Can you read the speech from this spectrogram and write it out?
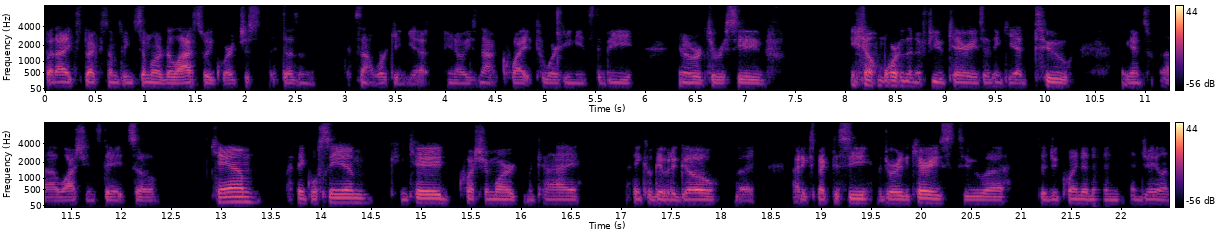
but I expect something similar to last week where it just it doesn't it's not working yet. You know, he's not quite to where he needs to be in order to receive, you know, more than a few carries. I think he had two against uh, Washington State. So Cam, I think we'll see him. Kincaid, question mark. I think he'll give it a go, but I'd expect to see majority of the carries to uh, to Ja'Quinden and, and Jaylon.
